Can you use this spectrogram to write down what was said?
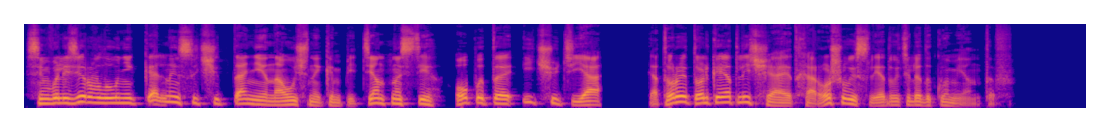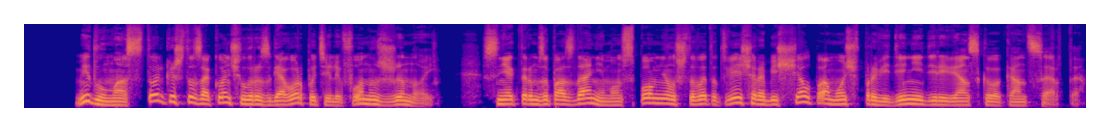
символизировала уникальное сочетание научной компетентности, опыта и чутья, которое только и отличает хорошего исследователя документов. Мидлмас только что закончил разговор по телефону с женой. С некоторым запозданием он вспомнил, что в этот вечер обещал помочь в проведении деревенского концерта.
